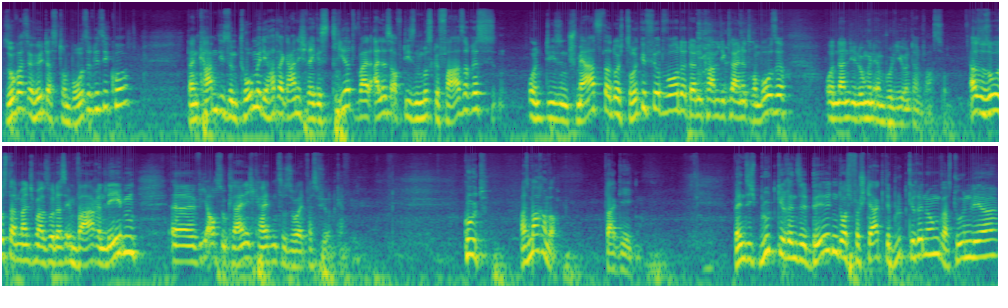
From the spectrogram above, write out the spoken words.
Sowas erhöht das Thromboserisiko. Dann kamen die Symptome, die hat er gar nicht registriert, weil alles auf diesen Muskelfaserriss und diesen Schmerz dadurch zurückgeführt wurde. Dann kam die kleine Thrombose und dann die Lungenembolie und dann war es so. Also so ist dann manchmal so, dass im wahren Leben, äh, wie auch so Kleinigkeiten zu so etwas führen kann. Gut, was machen wir dagegen? Wenn sich Blutgerinnsel bilden durch verstärkte Blutgerinnung, was tun wir?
